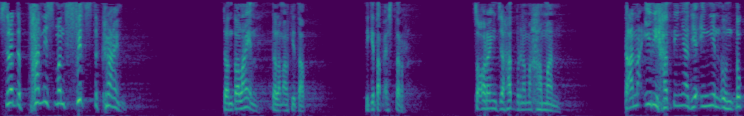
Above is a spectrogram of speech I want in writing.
Setelah the punishment fits the crime. Contoh lain dalam Alkitab. Di kitab Esther. Seorang yang jahat bernama Haman karena iri hatinya dia ingin untuk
